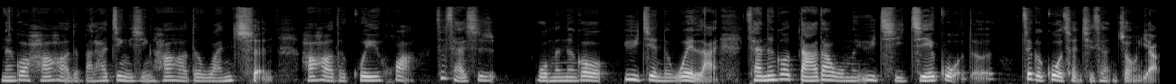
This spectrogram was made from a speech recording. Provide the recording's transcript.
能够好好的把它进行，好好的完成，好好的规划，这才是我们能够预见的未来，才能够达到我们预期结果的这个过程，其实很重要。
